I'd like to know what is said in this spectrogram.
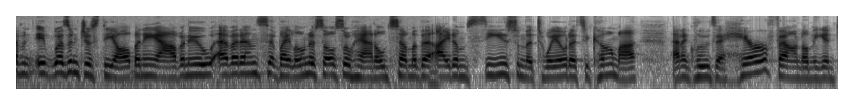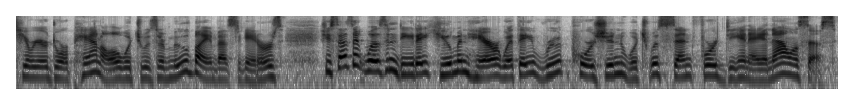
It wasn't just the Albany Avenue evidence. Vilonis also handled some of the items seized from the Toyota Tacoma. That includes a hair found on the interior door panel, which was removed by investigators. She says it was indeed a human hair with a root portion, which was sent for DNA analysis.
